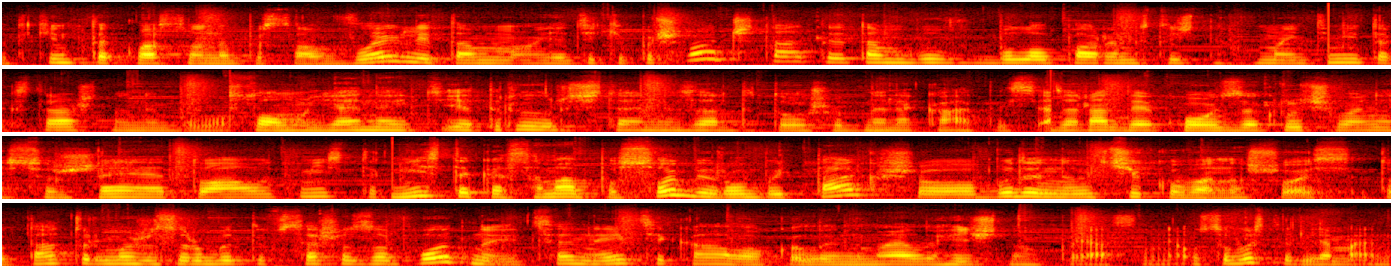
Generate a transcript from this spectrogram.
От Кінг так класно написав. В Лейлі там я тільки почала читати, там був було пара містичних моментів. Мені так страшно не було. Словом, я навіть я трилер читаю не заради того, щоб налякатися, а заради якогось закручування сюжету. А от містика містика сама по собі робить так, що буде неочікувано щось. Тобто автор може зробити все, що завгодно, і це не цікаво, коли немає логічного пояснення. Особисто для мене.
